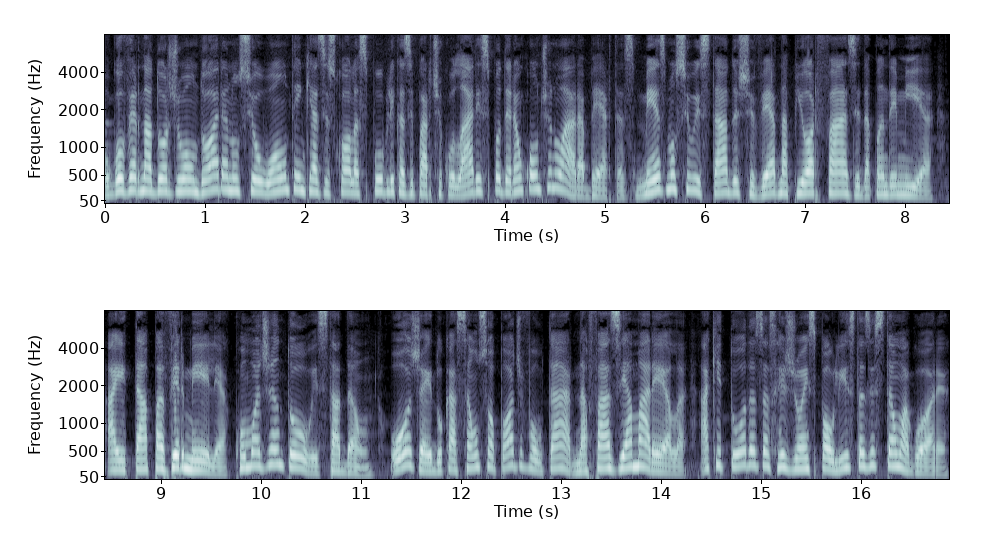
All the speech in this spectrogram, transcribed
O governador João Dória anunciou ontem que as escolas públicas e particulares poderão continuar abertas, mesmo se o estado estiver na pior fase da pandemia, a etapa vermelha, como adiantou o Estadão. Hoje, a educação só pode voltar na fase amarela, a que todas as regiões paulistas estão agora.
